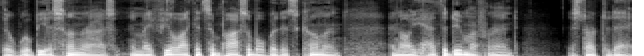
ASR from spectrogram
there will be a sunrise. It may feel like it's impossible, but it's coming. And all you have to do, my friend, is start today.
